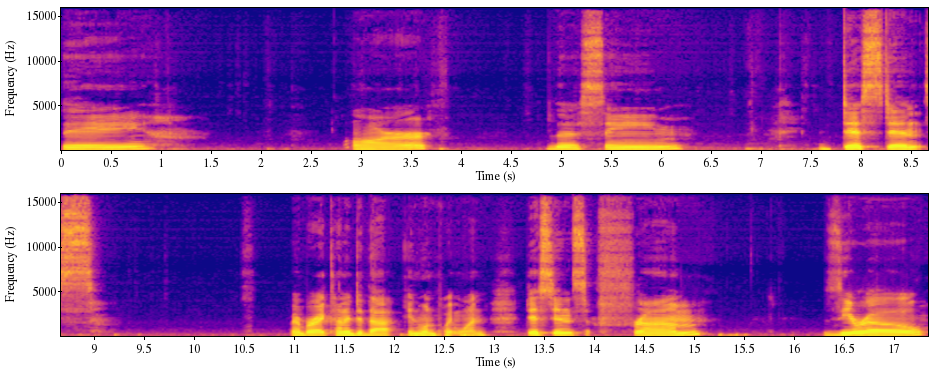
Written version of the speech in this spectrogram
they are the same distance. Remember, I kind of did that in 1.1. Distance from 0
